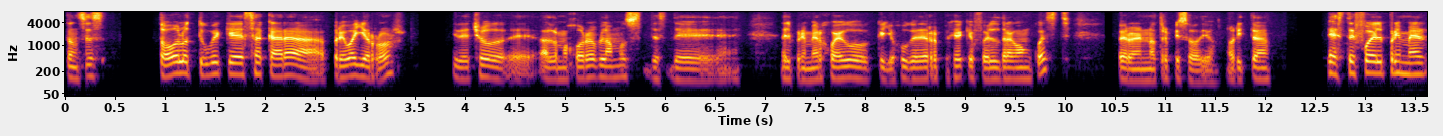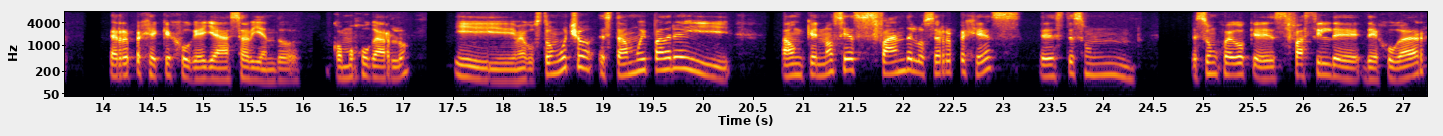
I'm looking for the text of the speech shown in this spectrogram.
Entonces, todo lo tuve que sacar a prueba y error. Y de hecho, eh, a lo mejor hablamos desde del primer juego que yo jugué de RPG, que fue el Dragon Quest, pero en otro episodio. Ahorita, este fue el primer RPG que jugué ya sabiendo cómo jugarlo. Y me gustó mucho, está muy padre y aunque no seas fan de los RPGs, este es un, es un juego que es fácil de, jugar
